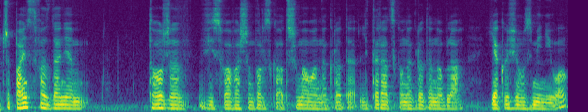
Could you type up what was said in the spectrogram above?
A czy Państwa zdaniem to, że Wisława Szymborska otrzymała nagrodę, literacką Nagrodę Nobla, jakoś ją zmieniło?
